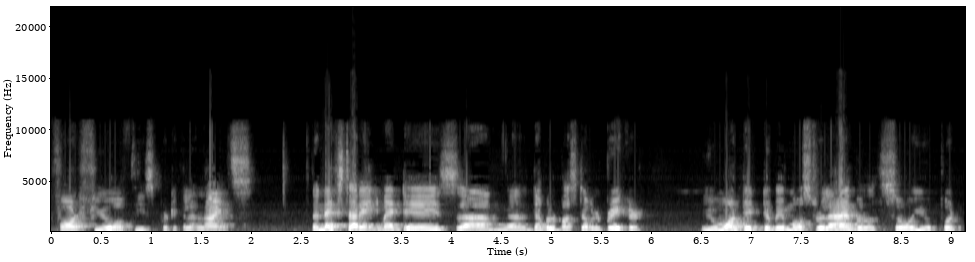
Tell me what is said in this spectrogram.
for few of these particular lines. The next arrangement is um, double bus double breaker. You want it to be most reliable, so you put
